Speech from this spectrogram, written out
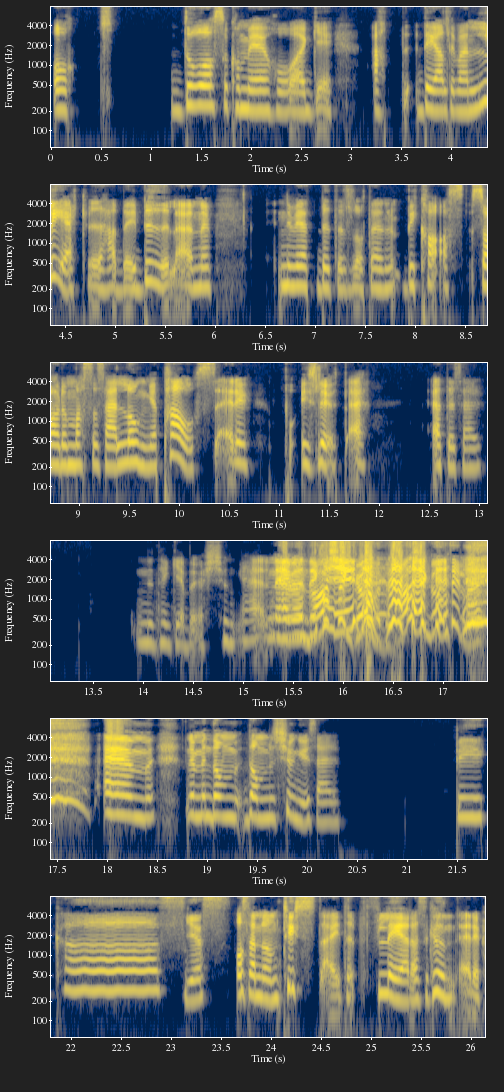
och då så kommer jag ihåg att det alltid var en lek vi hade i bilen. Ni vet Beatles-låten Because, så har de massa så här långa pauser på, i slutet. Att det är så här, nu tänker jag börja sjunga här. Nej men det kan jag inte. varsågod, varsågod till. Ehm, nej men de, de sjunger ju så här. Because Yes. och sen är de tysta i typ flera sekunder.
